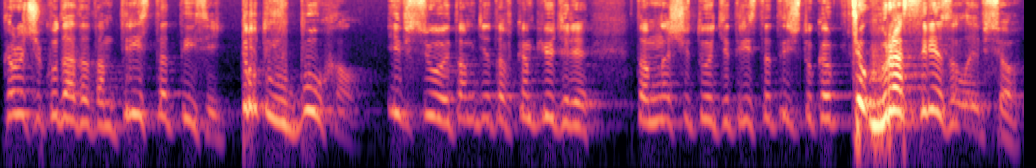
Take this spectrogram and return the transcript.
Короче, куда-то там 300 тысяч, тут вбухал, и все, и там где-то в компьютере, там на счету эти 300 тысяч, только фью, раз срезало, и все.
